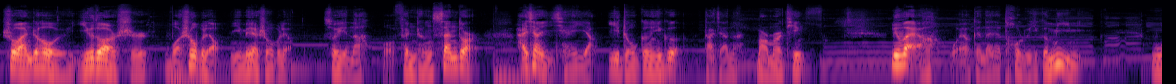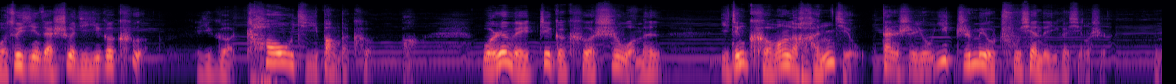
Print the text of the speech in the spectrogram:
说完之后一个多小时，我受不了，你们也受不了。所以呢，我分成三段，还像以前一样，一周更一个，大家呢慢慢听。另外啊，我要跟大家透露一个秘密，我最近在设计一个课，一个超级棒的课啊。我认为这个课是我们已经渴望了很久。但是又一直没有出现的一个形式，嗯，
